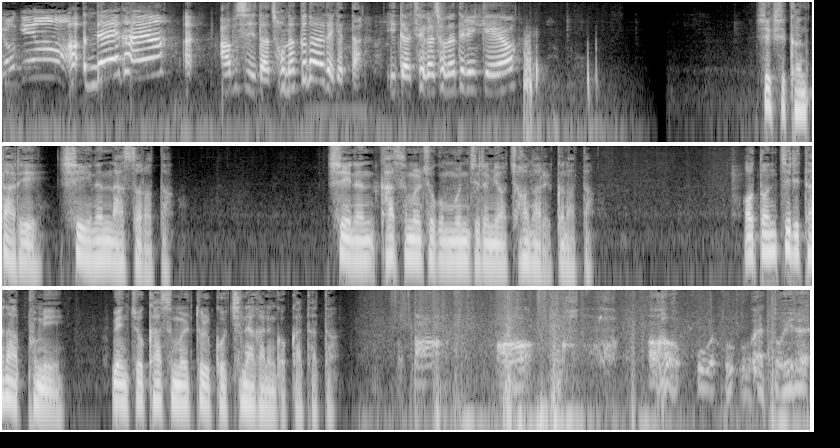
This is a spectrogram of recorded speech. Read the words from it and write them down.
여기요. 아, 네, 가요. 아, 아버지, 나 전화 끊어야 되겠다. 이따 제가 전화 드릴게요. 씩씩한 딸이 시인은 낯설었다. 시인은 가슴을 조금 문지르며 전화를 끊었다. 어떤 찌릿한 아픔이 왼쪽 가슴을 뚫고 지나가는 것 같았다. 아, 아, 아, 왜또 이래?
